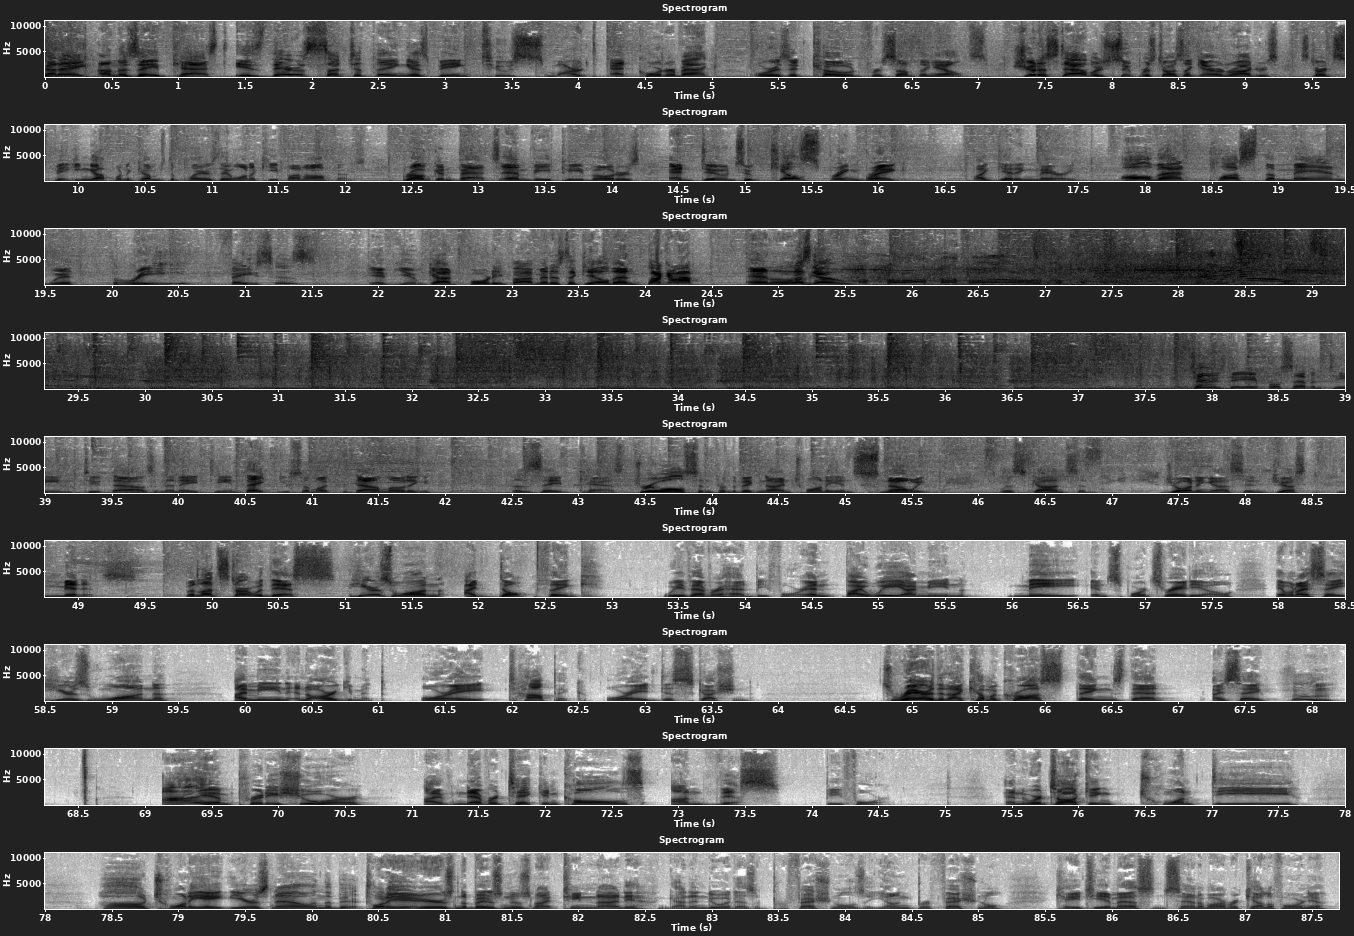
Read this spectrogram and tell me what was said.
Today on the CzabeCast, is there such a thing as being too smart at quarterback, or is it code for something else? Should established superstars like Aaron Rodgers start speaking up when it comes to players they want to keep on offense? Broken bats, MVP voters, and dudes who kill spring break by getting married. All that plus the man with three faces? If you've got 45 minutes to kill, then buckle up and let's go! Here we go! Tuesday, April 17, 2018. Thank you so much for downloading the CzabeCast. Drew Olsen from the Big 920 in snowy Wisconsin joining us in just minutes. But let's start with this. Here's one I don't think we've ever had before. And by we, I mean me in sports radio. And when I say here's one, I mean an argument or a topic or a discussion. It's rare that I come across things that I say, hmm, I am pretty sure I've never taken calls on this before. And we're talking 20, oh, 28 years now in the 28 years in the business, 1990. Got into it as a professional, as a young professional, KTMS in Santa Barbara, California.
